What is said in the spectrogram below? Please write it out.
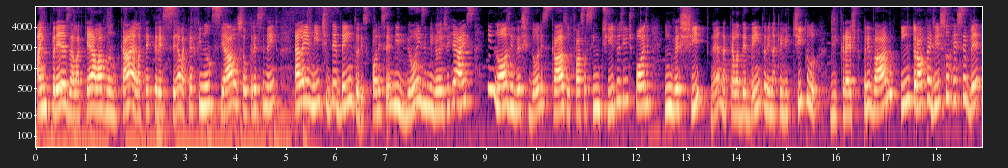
a empresa ela quer alavancar, ela quer crescer, ela quer financiar o seu crescimento. Ela emite debentures, que podem ser milhões e milhões de reais. E nós, investidores, caso faça sentido, a gente pode investir né, naquela debenture, naquele título de crédito privado e, em troca disso, receber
